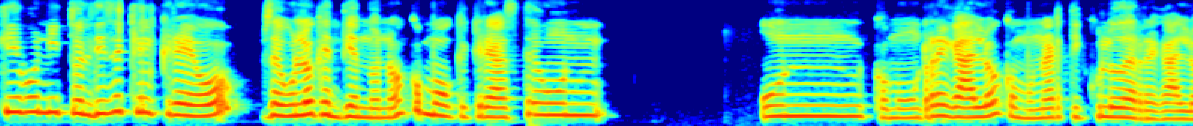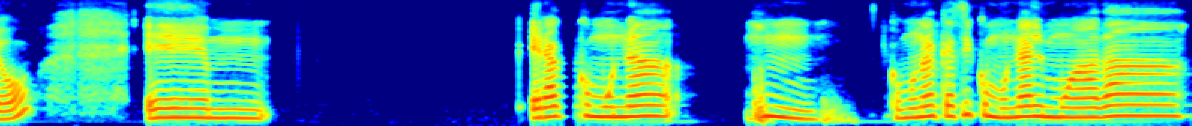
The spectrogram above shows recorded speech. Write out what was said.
qué bonito. Él dice que él creó, según lo que entiendo, ¿no? Como que creaste un un como un regalo, como un artículo de regalo, em era como una, como una casi como una almohada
